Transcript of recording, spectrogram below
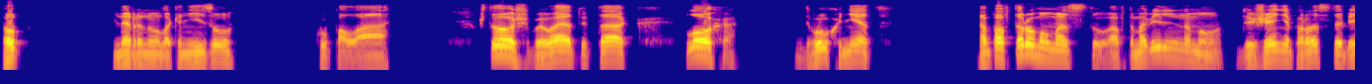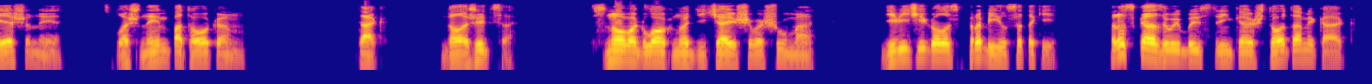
Оп! Нырнула к низу, купола. Что ж, бывает и так. Плохо. Двух нет. А по второму мосту, автомобильному, движение просто бешеное, сплошным потоком. Так, доложиться. Снова глохнуть дичайшего шума. Девичий голос пробился таки. Рассказывай быстренько, что там и как.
